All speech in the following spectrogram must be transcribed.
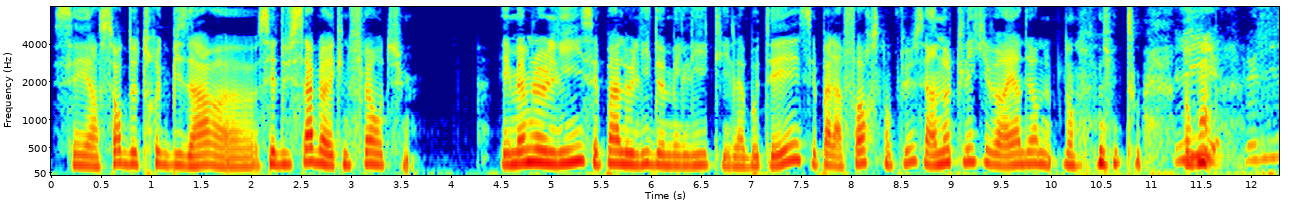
C'est un sorte de truc bizarre. euh, C'est du sable avec une fleur au-dessus. Et même le lit, c'est pas le lit de Mélie qui est la beauté, c'est pas la force non plus, c'est un autre lit qui veut rien dire non, du tout. Donc, Lit. Le lit.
